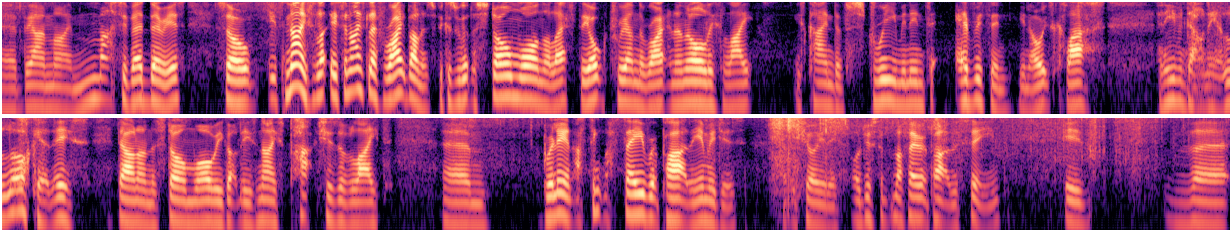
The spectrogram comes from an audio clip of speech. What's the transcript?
uh, behind my massive head there he is so it's nice it's a nice left right balance because we've got the stone wall on the left the oak tree on the right and then all this light is kind of streaming into everything, you know, it's class. And even down here, look at this, down on the stone wall, we've got these nice patches of light. Um, brilliant. I think my favourite part of the images, let me show you this, or just my favourite part of the scene, is the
